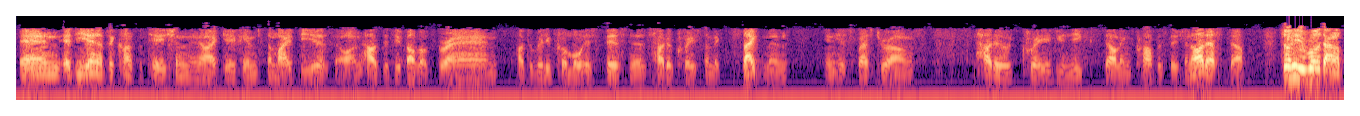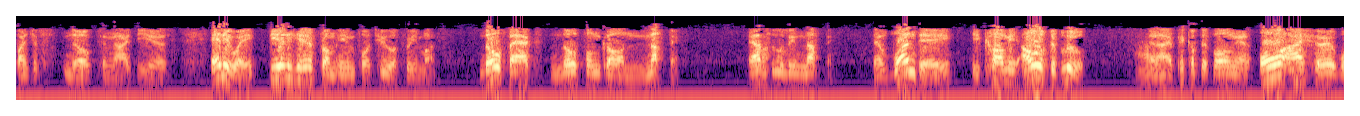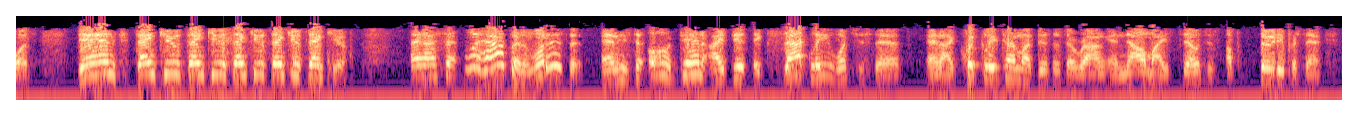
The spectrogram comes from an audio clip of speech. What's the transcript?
And at the end of the consultation, you know, I gave him some ideas on how to develop a brand, how to really promote his business, how to create some excitement in his restaurants, how to create a unique selling proposition, all that stuff. So he wrote down a bunch of notes and ideas. Anyway, didn't hear from him for two or three months. No fax, no phone call, nothing. Absolutely uh-huh. nothing. And one day, he called me out of the blue. Uh-huh. And I picked up the phone and all I heard was, Dan, thank you, thank you, thank you, thank you, thank you. And I said, what happened? What is it? And he said, oh, Dan, I did exactly what you said. And I quickly turned my business around, and now my sales is up 30%.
